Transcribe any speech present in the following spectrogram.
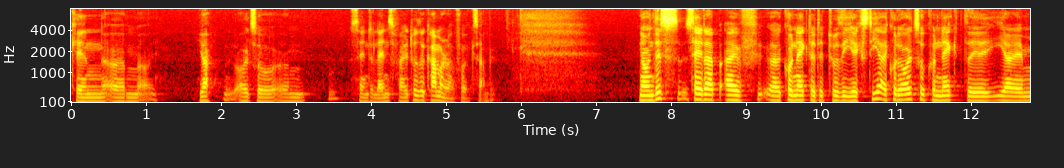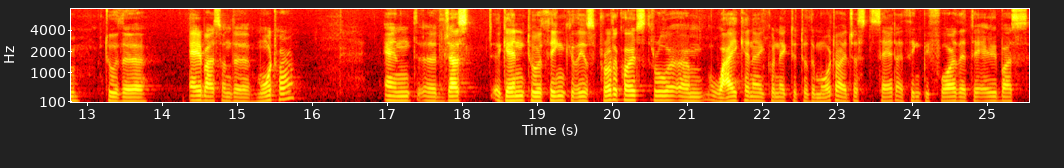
can um, yeah, also um, send a lens file to the camera, for example. Now in this setup, I've uh, connected it to the EXT. I could also connect the ERM to the LBUS on the motor and uh, just again to think these protocols through. Um, why can I connect it to the motor? I just said, I think before that the LBUS,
